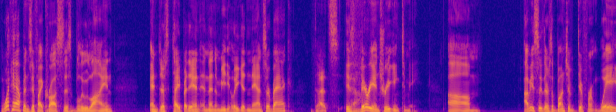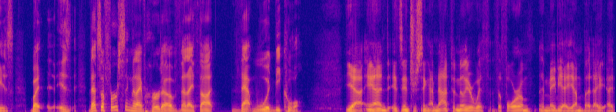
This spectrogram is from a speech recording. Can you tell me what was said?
what happens if i cross this blue line and just type it in and then immediately get an answer back That's is yeah. very intriguing to me um, obviously there's a bunch of different ways but is that's the first thing that i've heard of that i thought that would be cool Yeah, and it's interesting. I'm not familiar with the forum, and maybe I am, but I, I,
